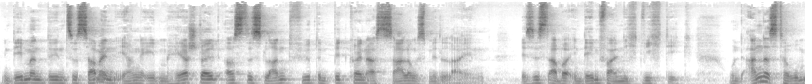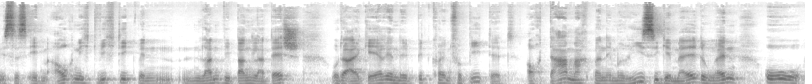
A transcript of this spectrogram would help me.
indem man den Zusammenhang eben herstellt. Erstes Land führt den Bitcoin als Zahlungsmittel ein. Es ist aber in dem Fall nicht wichtig. Und andersherum ist es eben auch nicht wichtig, wenn ein Land wie Bangladesch oder Algerien den Bitcoin verbietet. Auch da macht man immer riesige Meldungen. Oh,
